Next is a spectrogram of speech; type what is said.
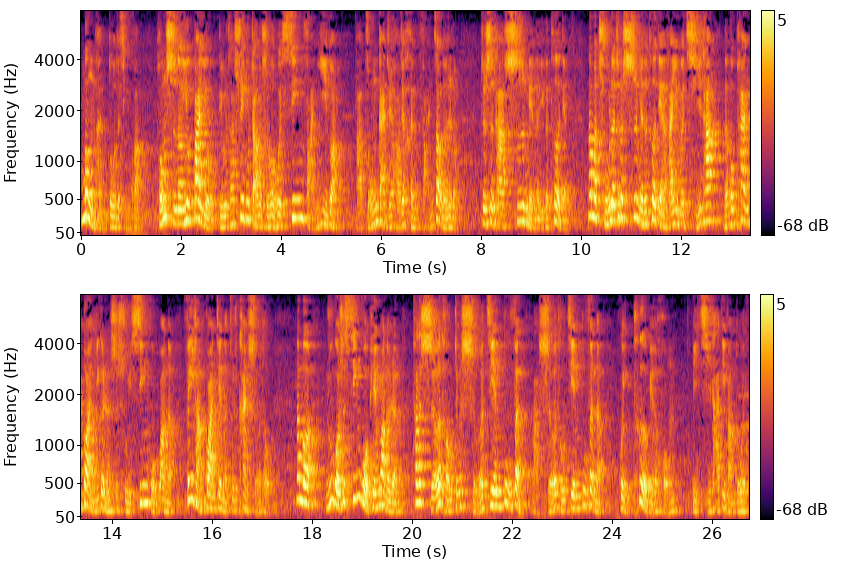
梦很多的情况，同时呢又伴有，比如他睡不着的时候会心烦意乱啊，总感觉好像很烦躁的这种，这是他失眠的一个特点。那么除了这个失眠的特点，还有没有其他能够判断一个人是属于心火旺呢？非常关键的就是看舌头。那么如果是心火偏旺的人，他的舌头这个舌尖部分啊，舌头尖部分呢会特别的红，比其他地方都会红。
